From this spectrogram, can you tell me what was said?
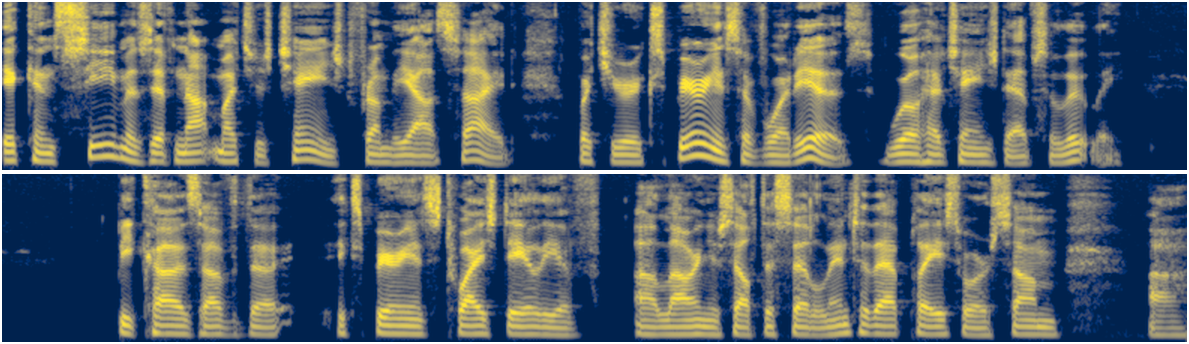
it can seem as if not much has changed from the outside, but your experience of what is will have changed absolutely because of the experience twice daily of allowing yourself to settle into that place or some uh,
